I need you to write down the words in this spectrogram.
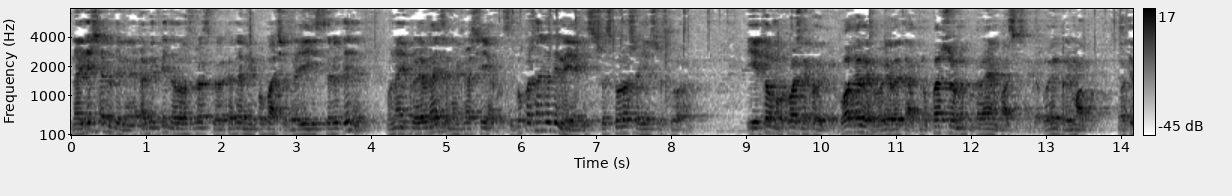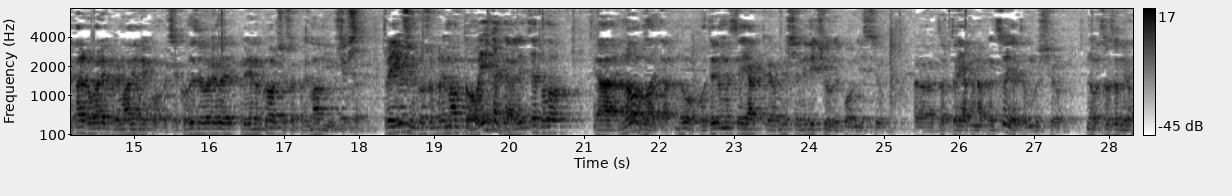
Найгірша людина, яка відвідала Острозьку академію і побачила її з середини, вона і проявляється в найкращій якості. Бо кожна людина є якесь щось хороше, є щось погане. І тому кожен, коли приходили, говорили так, ну першого ми покараємо пасічника, бо він приймав. А тепер говорить, приймав Януковича. Коли говорили при Януковичу, що приймав Ющенко. При Ющенку, що приймав того і так далі. Це було е, нова влада. Ну, подивимося, як е, ми ще не відчули повністю, е, тобто як вона працює, тому що ну, зрозуміла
